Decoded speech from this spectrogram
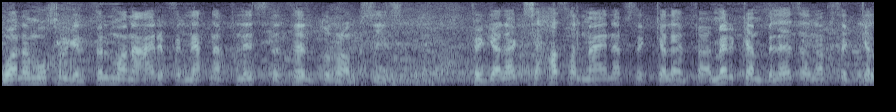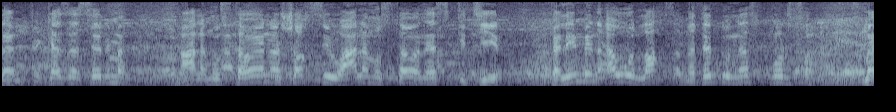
وأنا مخرج الفيلم وأنا عارف إن إحنا في لستة هيلتون رمسيس في جالاكسي حصل معايا نفس الكلام في أمريكان بلازا نفس الكلام في كذا سينما على مستوانا الشخصي وعلى مستوى ناس كتير. فليه من أول لحظة ما تدوا الناس فرصة؟ ما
